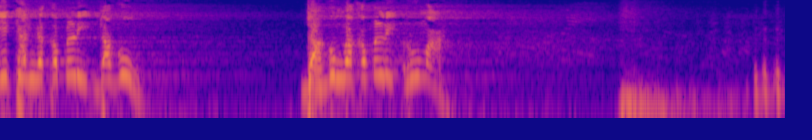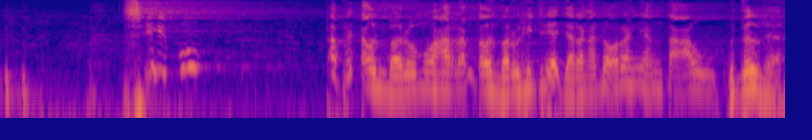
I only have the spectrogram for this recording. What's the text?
Ikan gak kebeli jagung. Jagung gak kebeli rumah. Sibuk tapi tahun baru Muharram tahun baru Hijriah jarang ada orang yang tahu. Betul dah.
